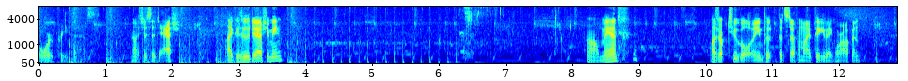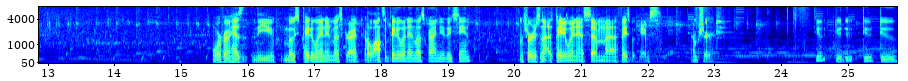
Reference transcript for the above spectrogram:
Forward pretty fast. No, it's just a dash. Like a Zulu dash, you mean? Oh, man. I dropped two gold. I need to put, put stuff on my piggy bank more often. Warframe has the most pay to win and most grind, or lots of pay to win and most grind you've seen. I'm sure it's not as pay to win as some uh, Facebook games. I'm sure. Do do do do do.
